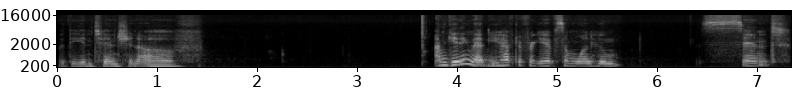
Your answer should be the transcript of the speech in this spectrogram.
with the intention of. I'm getting that you have to forgive someone who sent,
